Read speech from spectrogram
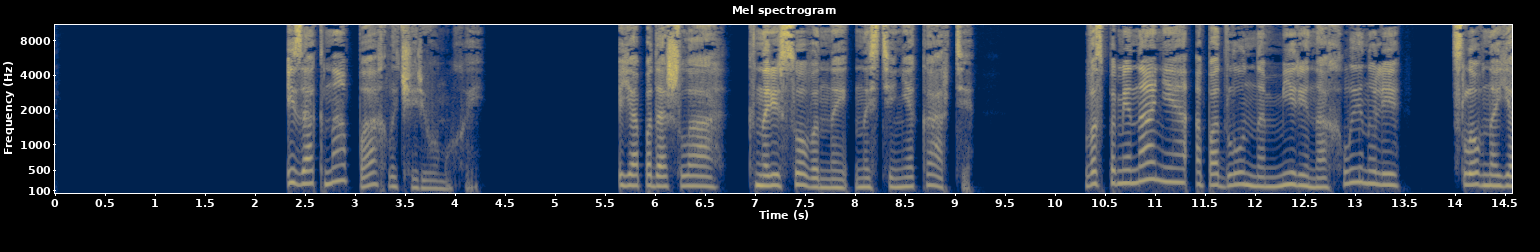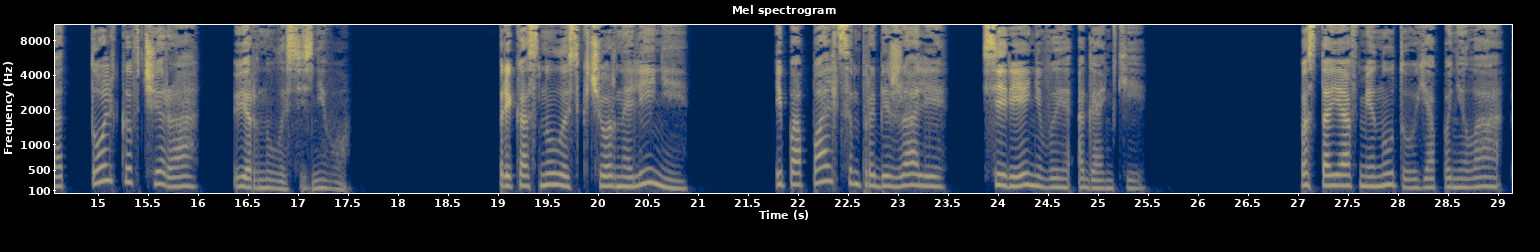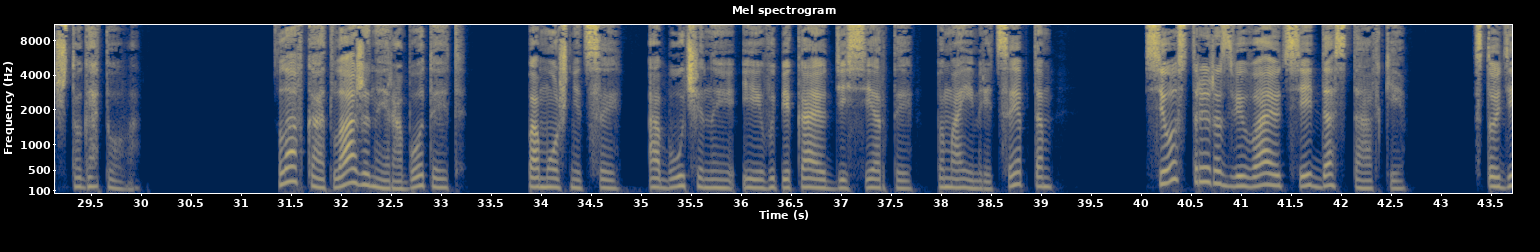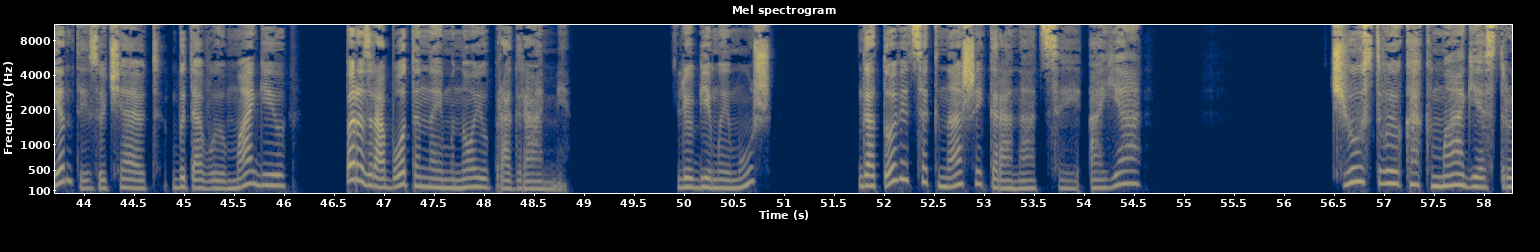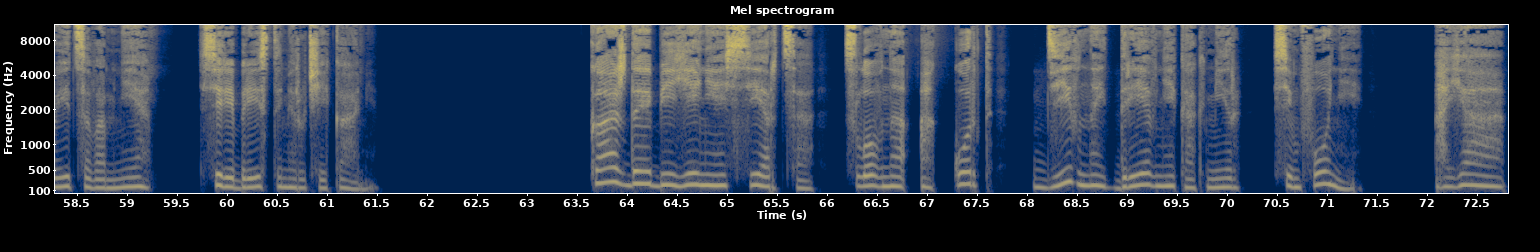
Из окна пахло черемухой. Я подошла к нарисованной на стене карте. Воспоминания о подлунном мире нахлынули, словно я только вчера вернулась из него. Прикоснулась к черной линии, и по пальцам пробежали сиреневые огоньки. Постояв минуту, я поняла, что готова. Лавка отлажена и работает. Помощницы обучены и выпекают десерты по моим рецептам. Сестры развивают сеть доставки. Студенты изучают бытовую магию по разработанной мною программе. Любимый муж готовится к нашей коронации, а я чувствую, как магия струится во мне серебристыми ручейками. Каждое биение сердца, словно аккорд дивной, древней, как мир, симфонии. А я...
